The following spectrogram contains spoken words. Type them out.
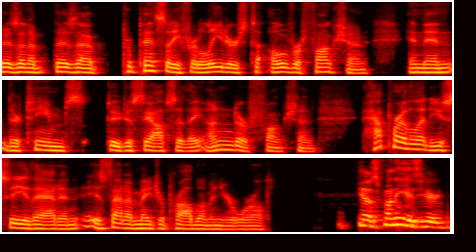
There's an a, there's a propensity for leaders to overfunction, and then their teams do just the opposite. They underfunction. How prevalent do you see that, and is that a major problem in your world? You know, it's funny as you're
